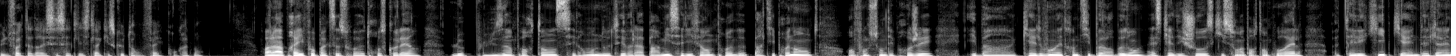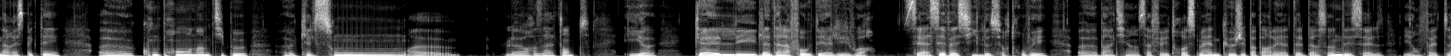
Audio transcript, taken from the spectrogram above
Une fois que tu as dressé cette liste là, qu'est-ce que tu en fais concrètement? Voilà, après, il faut pas que ce soit trop scolaire. Le plus important, c'est vraiment de noter, voilà, parmi ces différentes parties prenantes, en fonction des projets, eh ben, quels vont être un petit peu leurs besoins. Est-ce qu'il y a des choses qui sont importantes pour elles? Euh, Telle équipe qui a une deadline à respecter, euh, comprendre un petit peu euh, quelles sont leurs attentes et quelle est la dernière fois où tu es allé les voir? C'est assez facile de se retrouver, ben tiens, ça fait trois semaines que j'ai pas parlé à telle personne des sales, et en fait,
